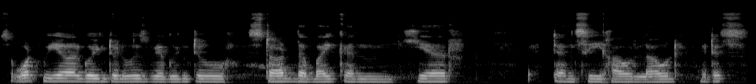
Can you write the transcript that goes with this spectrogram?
So what we are going to do is we are going to start the bike and hear it and see how loud it is.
